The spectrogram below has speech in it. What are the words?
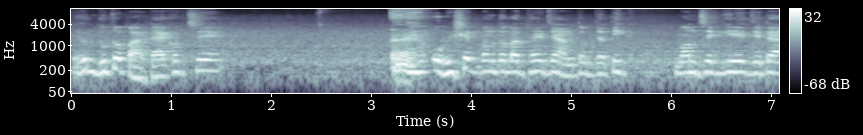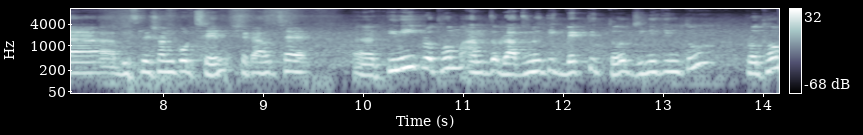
দেখুন, দুটো পার্ট। এক হচ্ছে, অভিষেক বন্দ্যোপাধ্যায় যে আন্তর্জাতিক মঞ্চে গিয়ে যেটা বিশ্লেষণ করছেন, সেটা হচ্ছে তিনিই প্রথম আন্ত, রাজনৈতিক ব্যক্তিত্ব যিনি কিন্তু প্রথম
